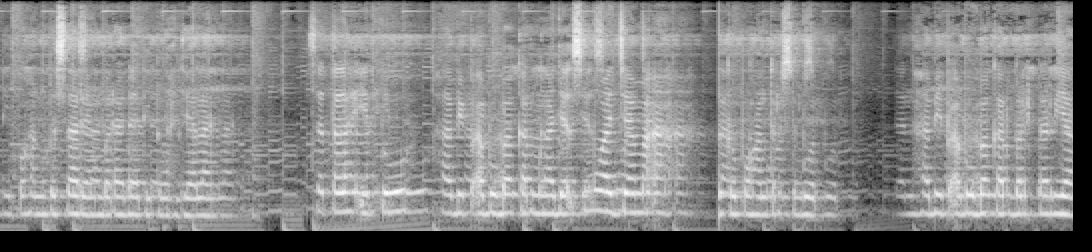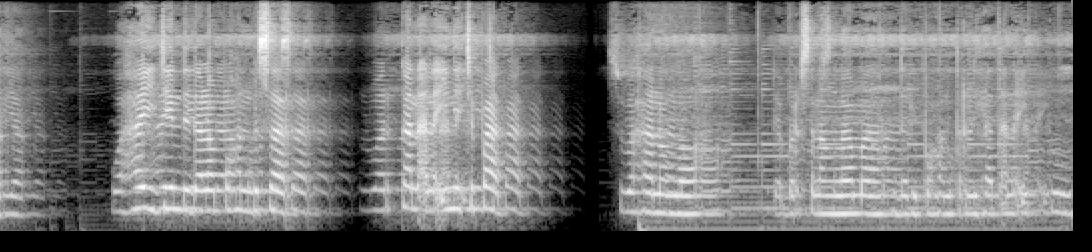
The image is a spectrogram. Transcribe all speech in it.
di pohon besar yang berada di tengah jalan. Setelah itu, Habib Abu Bakar mengajak semua jamaah ke pohon tersebut. Dan Habib Abu Bakar berteriak, Wahai jin di dalam pohon besar, keluarkan anak ini cepat. Subhanallah, tidak berselang lama dari pohon terlihat anak itu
